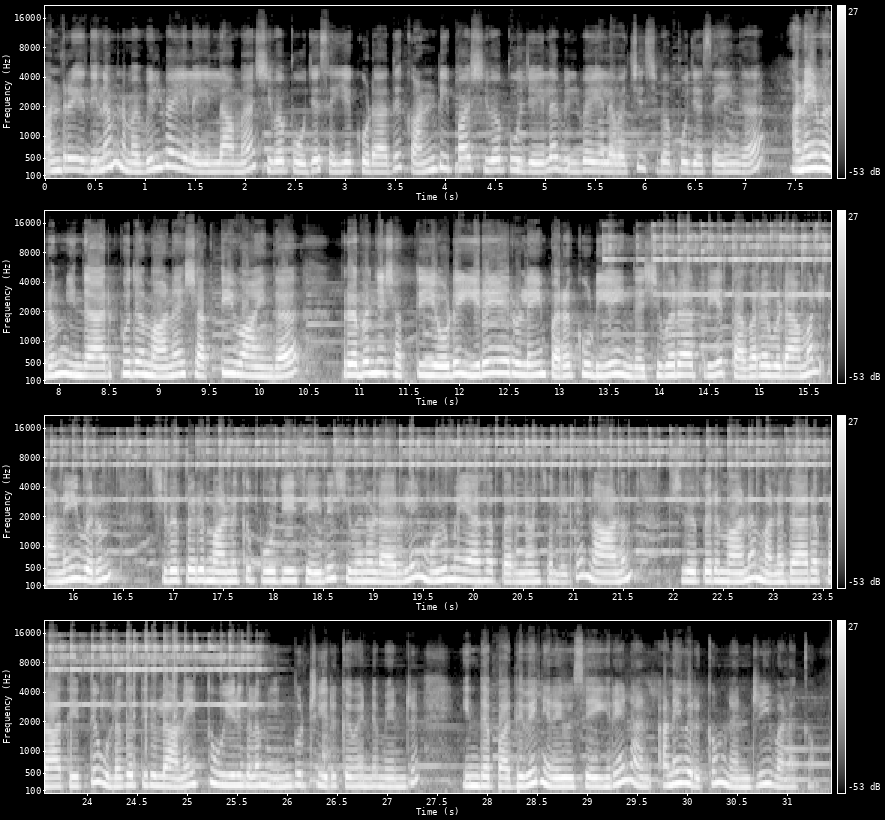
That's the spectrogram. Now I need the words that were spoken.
அன்றைய தினம் நம்ம வில்வ இலை இல்லாமல் சிவ பூஜை செய்யக்கூடாது. கண்டிப்பாக சிவ பூஜையில் வில்வ வச்சு சிவ பூஜை செய்யுங்க. அனைவரும் இந்த அற்புதமான சக்தி வாய்ந்த பிரபஞ்ச சக்தியோடு இறையருளையும் பெறக்கூடிய இந்த சிவராத்திரியை தவற விடாமல் அனைவரும் சிவபெருமானுக்கு பூஜை செய்து சிவனோட அருளை முழுமையாக பெறணும்னு சொல்லிட்டு நானும் சிவபெருமான மனதார பிரார்த்தித்து உலகத்தில் உள்ள அனைத்து உயிர்களும் இன்புற்று இருக்க வேண்டும் என்று இந்த பதிவை நிறைவு செய்கிறேன். அன்- அனைவருக்கும் நன்றி வணக்கம்.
